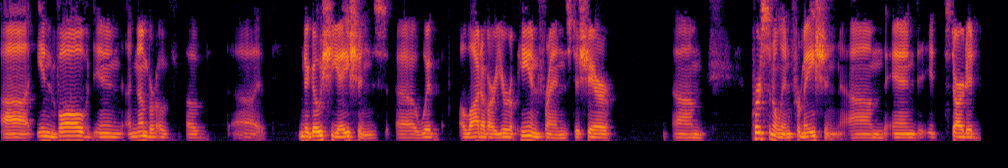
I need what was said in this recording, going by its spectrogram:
uh, involved in a number of, of uh, negotiations uh, with a lot of our European friends to share um, personal information. Um, and it started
